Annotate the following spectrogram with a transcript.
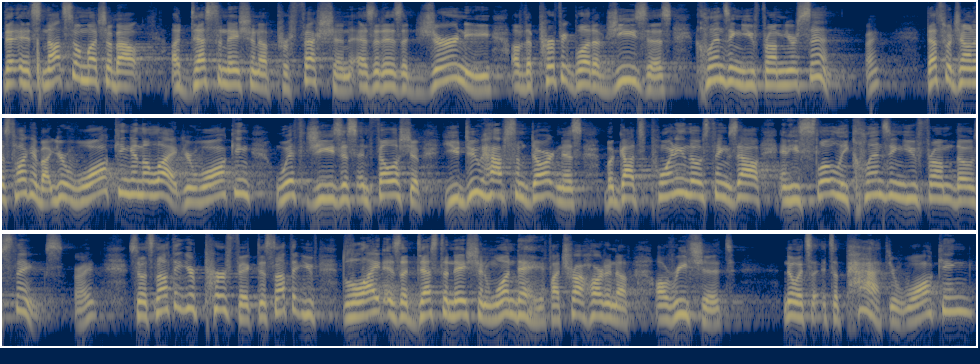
That it's not so much about a destination of perfection as it is a journey of the perfect blood of Jesus cleansing you from your sin, right? That's what John is talking about. You're walking in the light. You're walking with Jesus in fellowship. You do have some darkness, but God's pointing those things out and He's slowly cleansing you from those things, right? So it's not that you're perfect. It's not that you've, light is a destination. One day, if I try hard enough, I'll reach it. No, it's a, it's a path. You're walking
